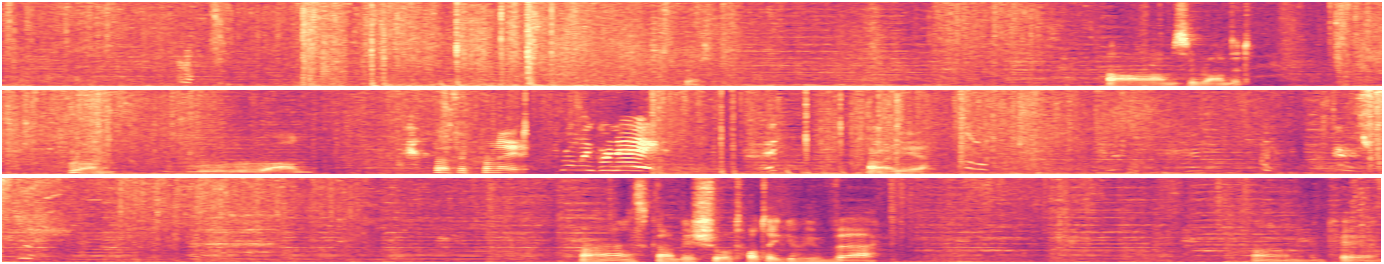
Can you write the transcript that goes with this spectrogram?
Good. Oh, I'm surrounded. Run. Run. Perfect grenade. Throwing grenade. Oh yeah. Ah, it's gonna be short how they give you back. Care.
